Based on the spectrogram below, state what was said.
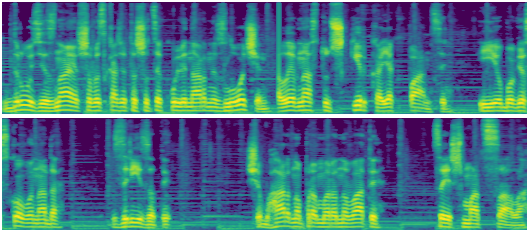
Друзі, знаю, що ви скажете, що це кулінарний злочин, але в нас тут шкірка як панцир. Її обов'язково треба зрізати, щоб гарно промаринувати цей шмат сала.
